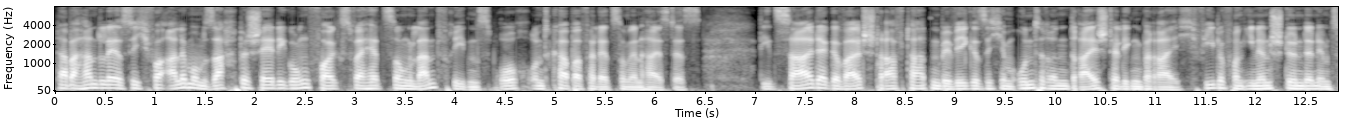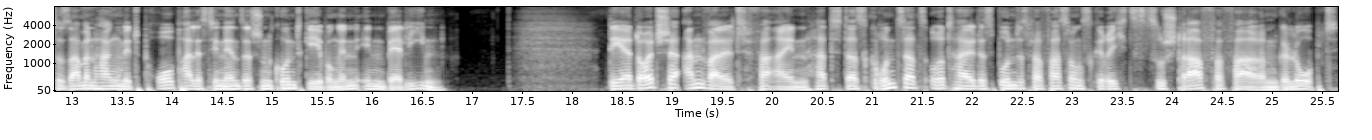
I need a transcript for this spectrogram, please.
Dabei handele es sich vor allem um Sachbeschädigung, Volksverhetzung, Landfriedensbruch und Körperverletzungen, heißt es. Die Zahl der Gewaltstraftaten bewege sich im unteren dreistelligen Bereich. Viele von ihnen stünden im Zusammenhang mit pro-palästinensischen Kundgebungen in Berlin. Der Deutsche Anwaltverein hat das Grundsatzurteil des Bundesverfassungsgerichts zu Strafverfahren gelobt.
